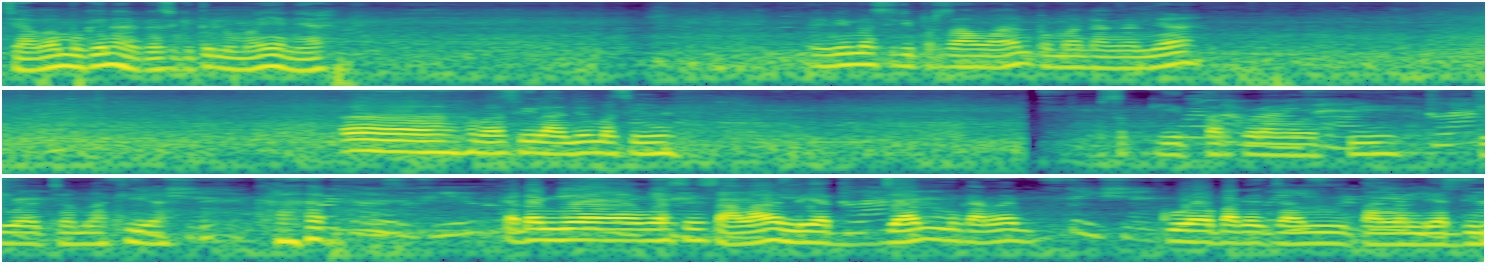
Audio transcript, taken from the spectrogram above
Jawa mungkin harga segitu lumayan ya. Ini masih di persawahan pemandangannya uh, masih lanjut masih sekitar kurang lebih dua jam lagi ya. Karena kadang gue masih salah lihat jam karena gue pakai jam tangan lihat di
